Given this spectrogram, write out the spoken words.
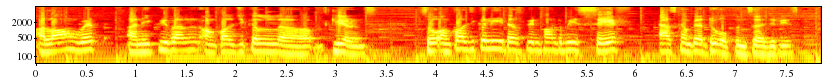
along with an equivalent oncological uh, clearance. So oncologically it has been found to be safe as compared to open surgeries.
